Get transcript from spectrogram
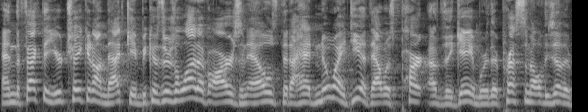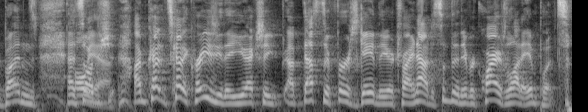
And the fact that you're taking on that game because there's a lot of R's and L's that I had no idea that was part of the game where they're pressing all these other buttons. And so Oh, I'm, I'm kind of, it's kind of crazy that you actually, uh, that's the first game that you're trying out. It's something that requires a lot of inputs.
